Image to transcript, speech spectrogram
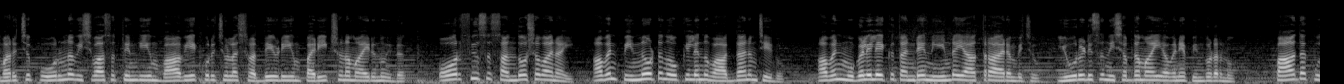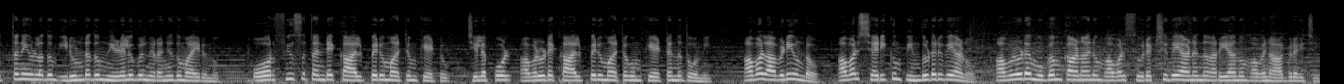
മറിച്ച് പൂർണ വിശ്വാസത്തിന്റെയും ഭാവിയെക്കുറിച്ചുള്ള ശ്രദ്ധയുടെയും പരീക്ഷണമായിരുന്നു ഇത്. ഓർഫ്യൂസ് സന്തോഷവാനായി. അവൻ പിന്നോട്ട് നോക്കില്ലെന്ന് വാഗ്ദാനം ചെയ്തു. അവൻ മുകളിലേക്ക് തന്റെ നീണ്ട യാത്ര ആരംഭിച്ചു. യൂറിഡിസ് നിശബ്ദമായി അവനെ പിന്തുടർന്നു. പാത കുത്തനെയുള്ളതും ഇരുണ്ടതും നിഴലുകൾ നിറഞ്ഞതുമായിരുന്നു. ഓർഫ്യൂസ് തന്റെ കാൽപ്പെരുമാറ്റം കേട്ടു. ചിലപ്പോൾ അവളുടെ കാൽപ്പെരുമാറ്റവും കേട്ടെന്ന് തോന്നി. അവൾ അവിടെയുണ്ടോ? അവൾ ശരിക്കും പിന്തുടരുകയാണോ? അവളുടെ മുഖം കാണാനും അവൾ സുരക്ഷിതയാണെന്ന് അറിയാനും അവൻ ആഗ്രഹിച്ചു.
